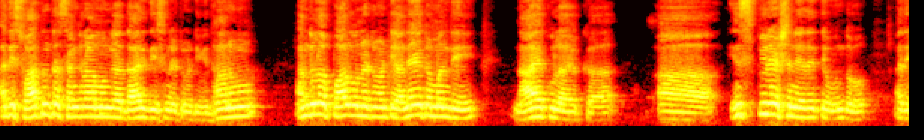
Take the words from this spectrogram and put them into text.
అది స్వాతంత్ర సంగ్రామంగా దారి తీసినటువంటి విధానము అందులో పాల్గొన్నటువంటి అనేక మంది నాయకుల యొక్క ఇన్స్పిరేషన్ ఏదైతే ఉందో అది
